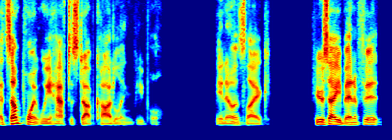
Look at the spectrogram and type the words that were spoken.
at some point we have to stop coddling people. You know, it's like, here's how you benefit.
